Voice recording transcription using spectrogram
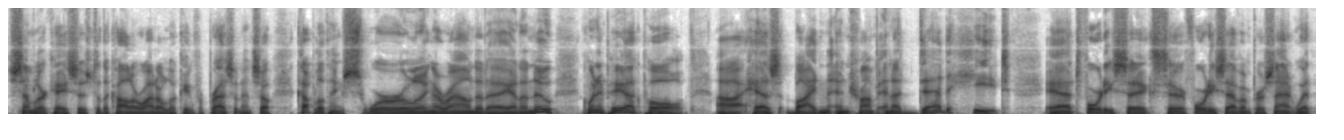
similar cases to the Colorado looking for precedent. So a couple of things swirling around today. And a new Quinnipiac poll uh, has Biden and Trump in a dead heat at 46 or 47 percent, with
